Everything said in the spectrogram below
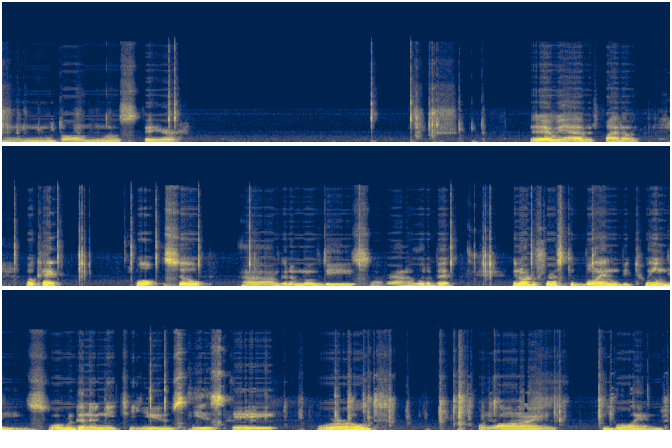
And almost there. There we have it, finally. Okay, well, so uh, I'm going to move these around a little bit. In order for us to blend between these, what we're going to need to use is a world aligned blend.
